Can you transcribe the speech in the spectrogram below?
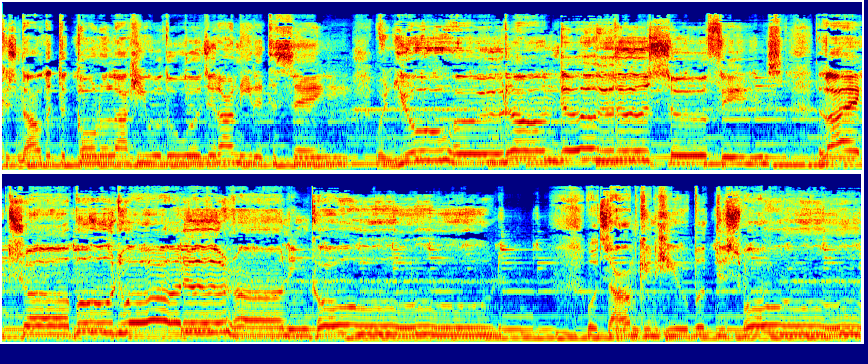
Cause now that the corner like you were the words that I needed to say. When you hurt under the surface, like troubled water running cold. Well, time can heal, but this won't.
